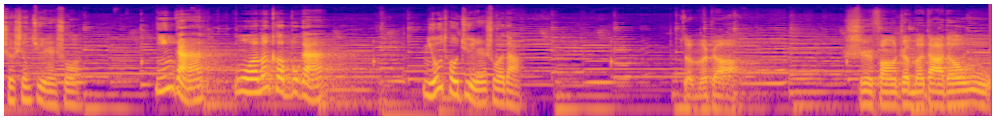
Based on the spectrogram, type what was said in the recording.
蛇身巨人说：“您敢，我们可不敢。”牛头巨人说道：“怎么着？”释放这么大的雾，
